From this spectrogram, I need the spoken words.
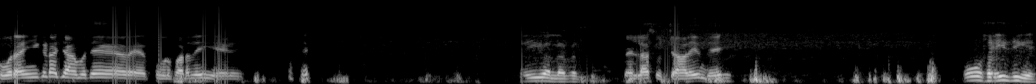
ਹੋਰ ਅਸੀਂ ਕਿਹੜਾ ਜੰਮਦੇ ਫੋਨ ਫੜਦੇ ਸੀ ਜਿਹੜੇ ਸਹੀ ਗੱਲ ਆ ਪਹਿਲਾਂ ਸੁੱਚਾਂ ਵਾਲੇ ਹੁੰਦੇ ਸੀ। ਉਹ ਸਹੀ ਸੀਗੇ।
